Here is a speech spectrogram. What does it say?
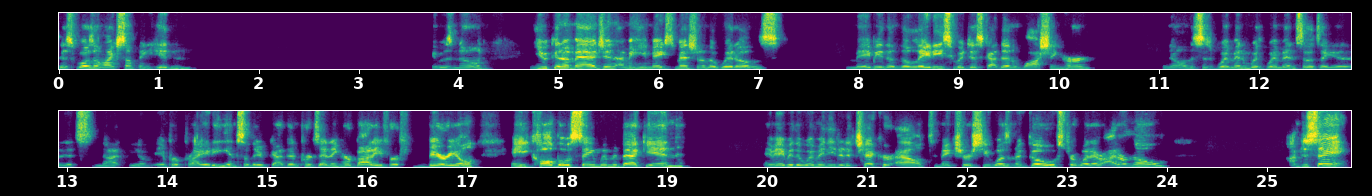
This wasn't like something hidden it was known. You can imagine, I mean, he makes mention of the widows, maybe the, the ladies who had just got done washing her. You know, this is women with women, so it's like uh, it's not you know impropriety, and so they've got them presenting her body for burial. And he called those same women back in, and maybe the women needed to check her out to make sure she wasn't a ghost or whatever. I don't know. I'm just saying,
